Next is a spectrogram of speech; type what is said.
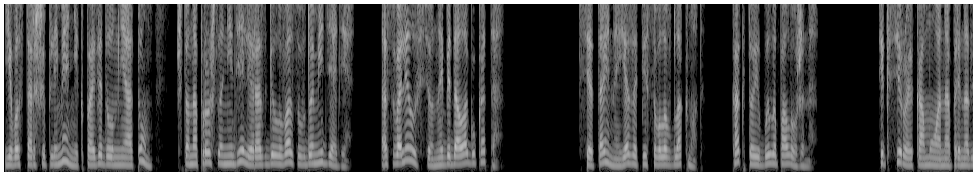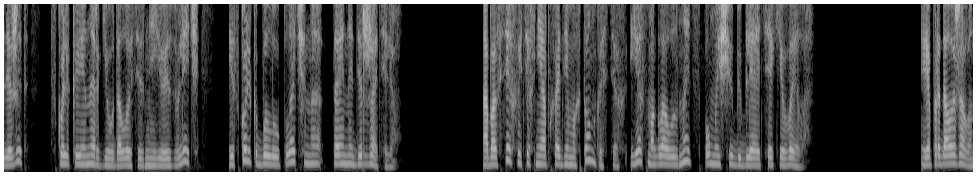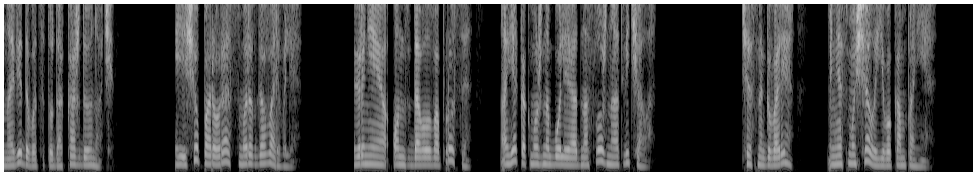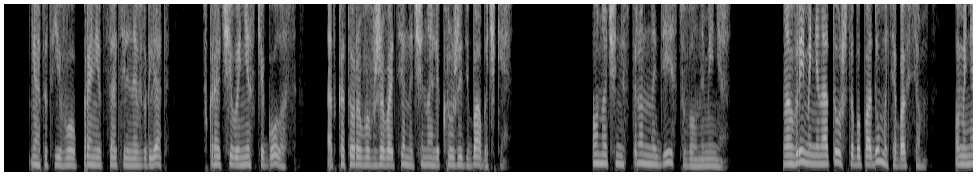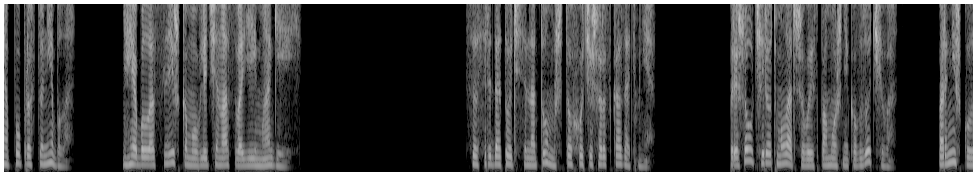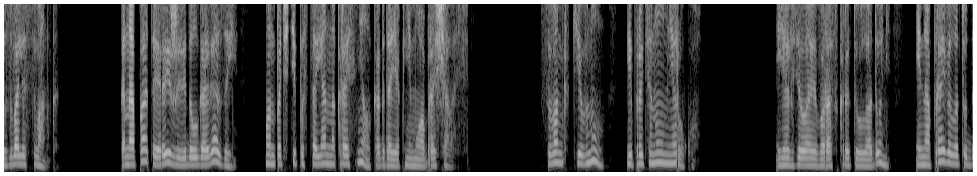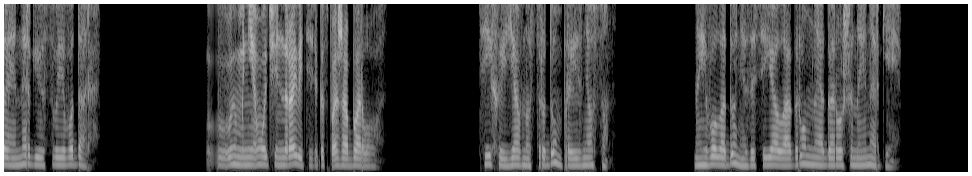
Его старший племянник поведал мне о том, что на прошлой неделе разбил вазу в доме дяди, а свалил все на бедолагу кота. Все тайны я записывала в блокнот, как то и было положено. Фиксируя, кому она принадлежит, сколько энергии удалось из нее извлечь и сколько было уплачено тайнодержателю. Обо всех этих необходимых тонкостях я смогла узнать с помощью библиотеки Вейла. Я продолжала наведываться туда каждую ночь. Еще пару раз мы разговаривали. Вернее, он задавал вопросы, а я как можно более односложно отвечала. Честно говоря, меня смущала его компания. Этот его проницательный взгляд, вкрадчивый низкий голос, от которого в животе начинали кружить бабочки. Он очень странно действовал на меня. Но времени на то, чтобы подумать обо всем, у меня попросту не было. Я была слишком увлечена своей магией. Сосредоточься на том, что хочешь рассказать мне. Пришел черед младшего из помощников Зодчего. Парнишку звали Сванг. Конопатый, рыжий и долговязый, он почти постоянно краснел, когда я к нему обращалась. Сванг кивнул и протянул мне руку. Я взяла его раскрытую ладонь и направила туда энергию своего дара. «Вы мне очень нравитесь, госпожа Барлоу», — тихо и явно с трудом произнес он. На его ладони засияла огромная горошина энергии.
